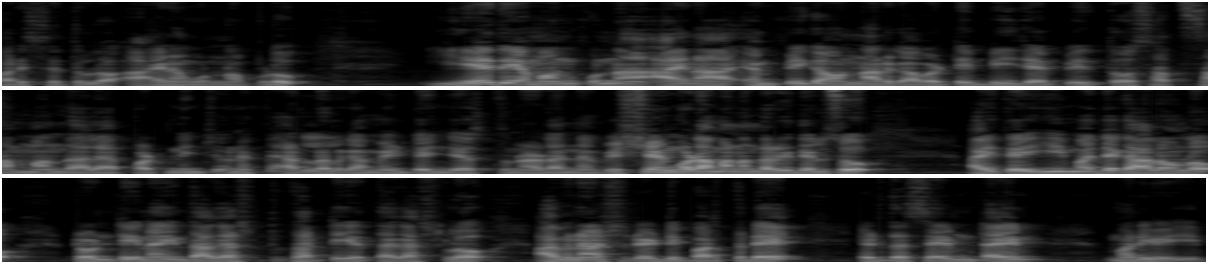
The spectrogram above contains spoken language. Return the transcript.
పరిస్థితుల్లో ఆయన ఉన్నప్పుడు ఏదేమనుకున్నా ఆయన ఎంపీగా ఉన్నారు కాబట్టి బీజేపీతో సత్సంబంధాలు ఎప్పటి నుంచోనే ప్యారలల్గా మెయింటైన్ చేస్తున్నాడు అన్న విషయం కూడా మనందరికీ తెలుసు. అయితే ఈ మధ్యకాలంలో twenty ninth August thirty eighth ఆగస్ట్లో Avinash Reddy birthday. At the same time మరి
